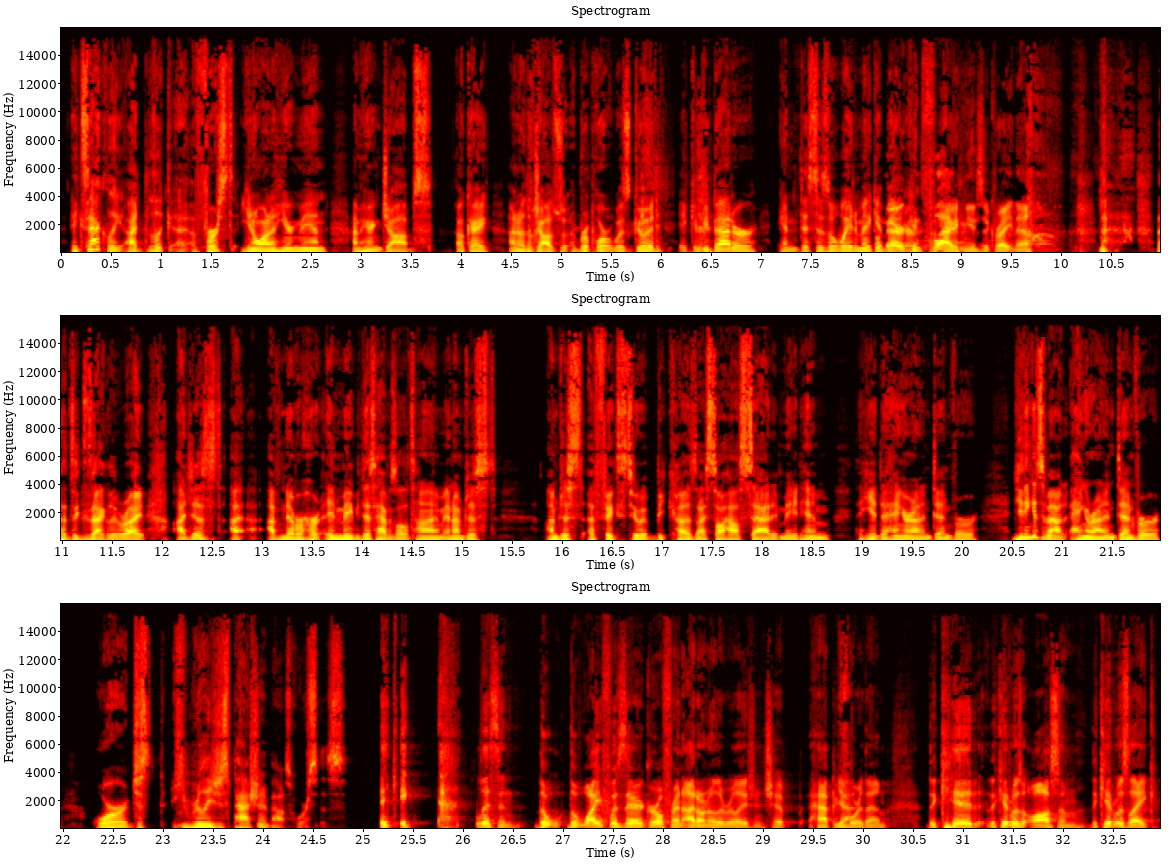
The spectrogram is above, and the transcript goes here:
Exactly. I look uh, first. You know what I'm hearing, man? I'm hearing jobs. Okay, I know the jobs report was good. It can be better, and this is a way to make it better. American flag okay? music right now. That's exactly right. I just I, I've never heard, and maybe this happens all the time, and I'm just I'm just affixed to it because I saw how sad it made him that he had to hang around in Denver. Do you think it's about hanging around in Denver, or just he really is just passionate about his horses? it, it listen the the wife was their girlfriend i don't know the relationship happy Yeah. for them the kid the kid was awesome the kid was like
